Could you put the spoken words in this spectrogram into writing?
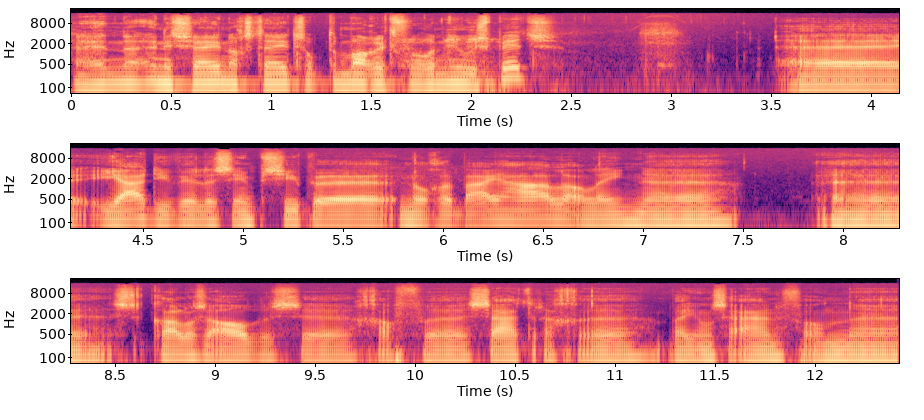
En eh, NEC nog steeds op de markt voor een nieuwe spits? Eh, ja, die willen ze in principe nog erbij halen. Alleen Carlos Albers eh, gaf eh, zaterdag eh, bij ons aan van, eh,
